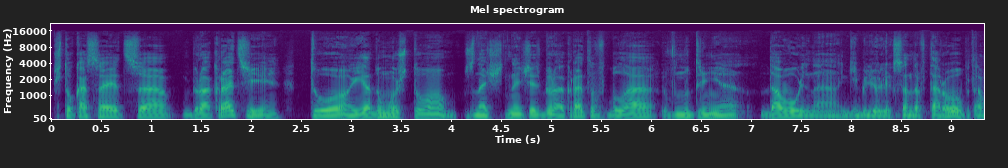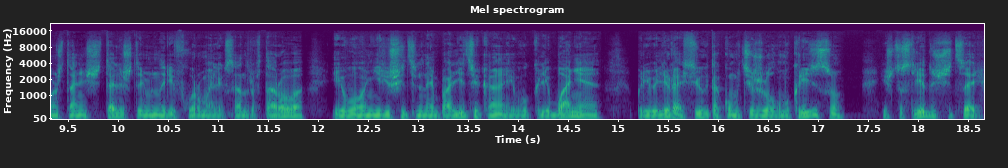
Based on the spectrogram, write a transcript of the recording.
Что касается бюрократии, то я думаю, что значительная часть бюрократов была внутренне довольна гибелью Александра II, потому что они считали, что именно реформа Александра II, его нерешительная политика, его колебания привели Россию к такому тяжелому кризису, и что следующий царь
